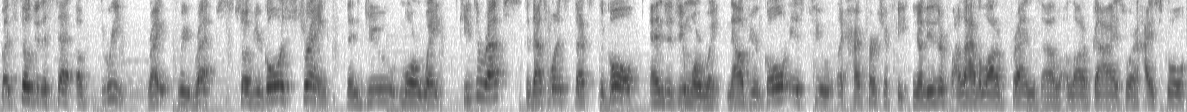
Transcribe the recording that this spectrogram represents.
but still do the set of three right? Three reps. So if your goal is strength, then do more weight. Keep the reps because that's what it's that's the goal, and just do more weight. Now, if your goal is to like hypertrophy, you know these are I have a lot of friends, uh, a lot of guys who are in high school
